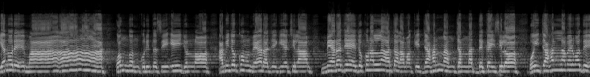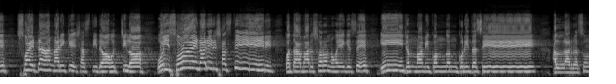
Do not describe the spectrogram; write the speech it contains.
কেন রে মা, কন্দন করিতেছি এই জন্য। আমি যখন মেয়ারাজে গিয়েছিলাম, মেয়ারাজে যখন আল্লাহ তালা আমাকে জাহান্নাম জান্নাত দেখাইছিল, ওই জাহান্নামের মধ্যে ছয়টা নারীকে শাস্তি দেওয়া হচ্ছিল। ওই ছয় নারীর শাস্তির কথা আমার স্মরণ হয়ে গেছে। এই জন্য আমি কন্দন করিতেছি। আল্লাহর রসুল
